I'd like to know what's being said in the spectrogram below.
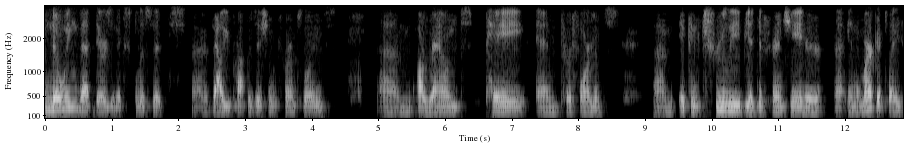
knowing that there's an explicit uh, value proposition for employees um, around pay and performance, um, it can truly be a differentiator uh, in the marketplace.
